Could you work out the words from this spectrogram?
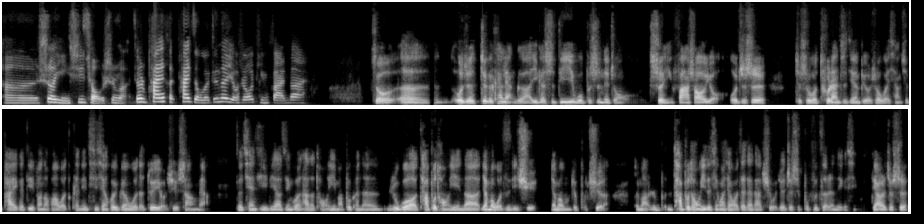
呃，摄影需求是吗？就是拍拍久了，真的有时候挺烦的。就呃，我觉得这个看两个啊，一个是第一，我不是那种摄影发烧友，我只是就是我突然之间，比如说我想去拍一个地方的话，我肯定提前会跟我的队友去商量，就前提一定要经过他的同意嘛，不可能如果他不同意，那要么我自己去，要么我们就不去了。对吗？他不同意的情况下，我再带他去，我觉得这是不负责任的一个行为。第二就是，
